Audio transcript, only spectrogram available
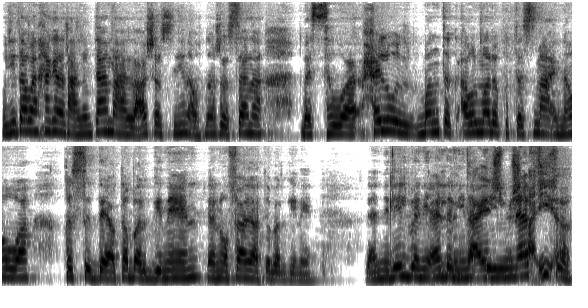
ودي طبعا حاجة أنا اتعلمتها مع ال 10 سنين أو 12 سنة. بس هو حلو المنطق. أول مرة كنت أسمع إن هو قصة ده يعتبر جنان لأن هو فعلا يعتبر جنان. لأن ليه البني آدم ينقي حقيقة.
